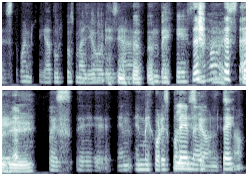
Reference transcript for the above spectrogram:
este, bueno, y adultos mayores, ya vejez, ¿no? Este, pues eh, en, mejores condiciones, ¿no?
